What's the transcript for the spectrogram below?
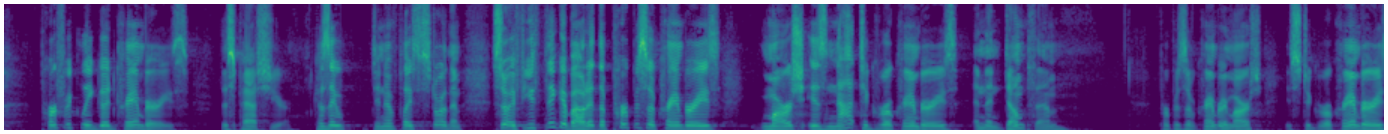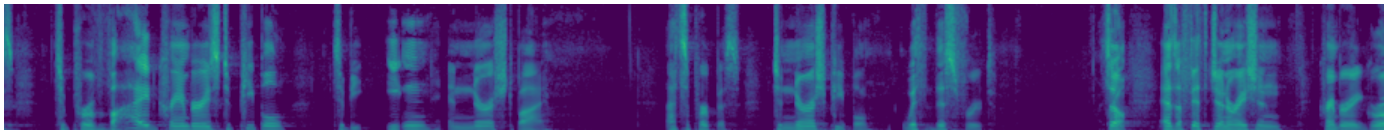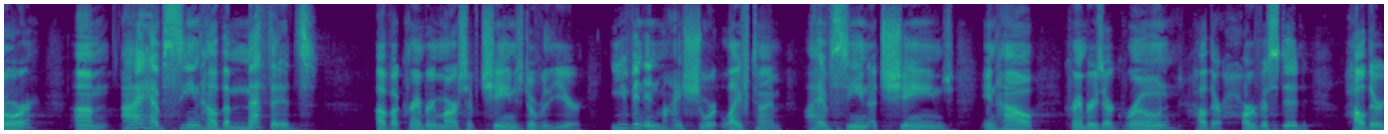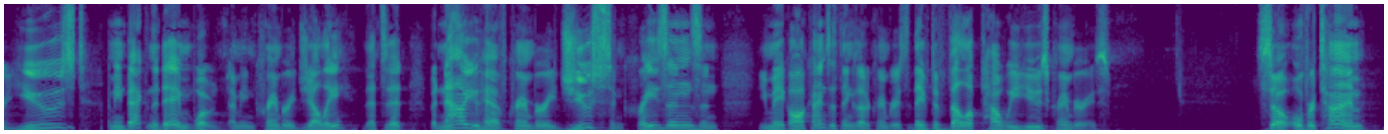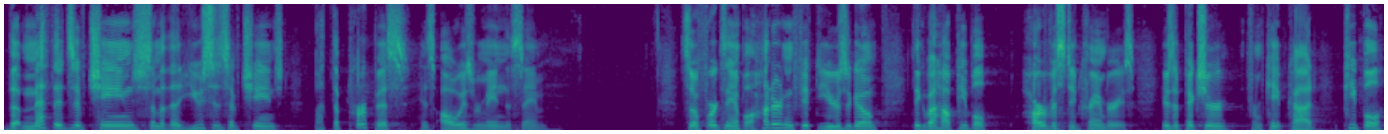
perfectly good cranberries this past year because they didn't have a place to store them. So if you think about it, the purpose of cranberries marsh is not to grow cranberries and then dump them. Purpose of cranberry marsh is to grow cranberries to provide cranberries to people to be eaten and nourished by. That's the purpose, to nourish people with this fruit. So, as a fifth generation cranberry grower, um, I have seen how the methods of a cranberry marsh have changed over the year. Even in my short lifetime, I have seen a change in how cranberries are grown, how they're harvested, how they're used. I mean, back in the day, what I mean, cranberry jelly, that's it. But now you have cranberry juice and craisins, and you make all kinds of things out of cranberries. They've developed how we use cranberries. So, over time, the methods have changed, some of the uses have changed, but the purpose has always remained the same. So, for example, 150 years ago, think about how people harvested cranberries. Here's a picture from Cape Cod. People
